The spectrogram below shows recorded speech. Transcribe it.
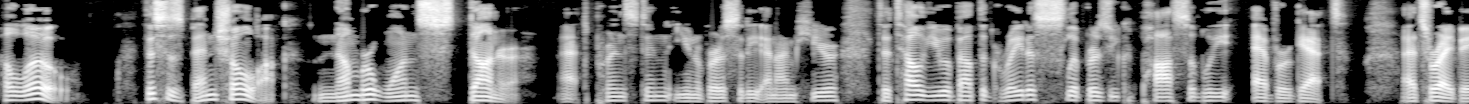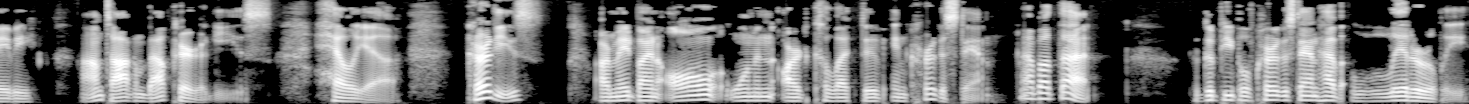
Hello, this is Ben Cholak, number one stunner at Princeton University, and I'm here to tell you about the greatest slippers you could possibly ever get. That's right, baby. I'm talking about Kyrgies. Hell yeah. Kyrgies are made by an all woman art collective in Kyrgyzstan. How about that? The good people of Kyrgyzstan have literally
